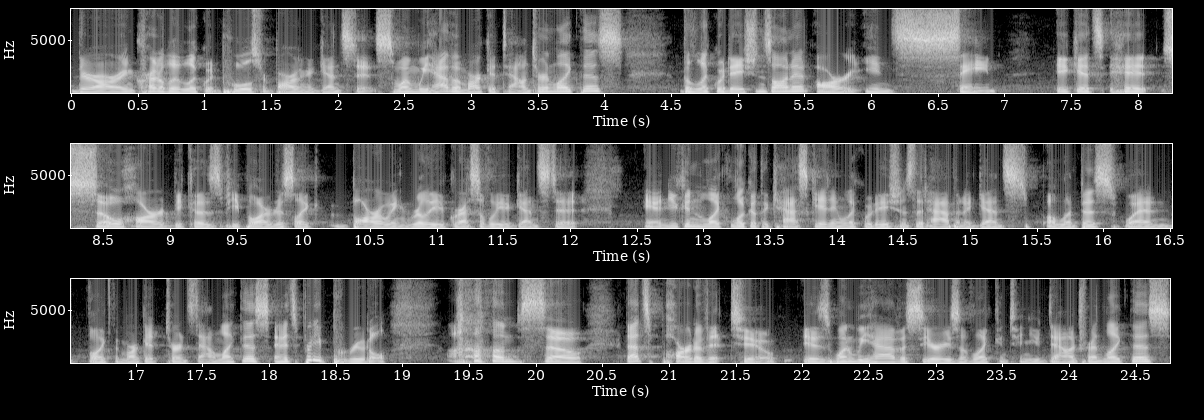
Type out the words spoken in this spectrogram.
there are incredibly liquid pools for borrowing against it. So when we have a market downturn like this, the liquidations on it are insane. It gets hit so hard because people are just like borrowing really aggressively against it. And you can like look at the cascading liquidations that happen against olympus when like the market turns down like this and it's pretty brutal. Um, so that's part of it too is when we have a series of like continued downtrend like this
